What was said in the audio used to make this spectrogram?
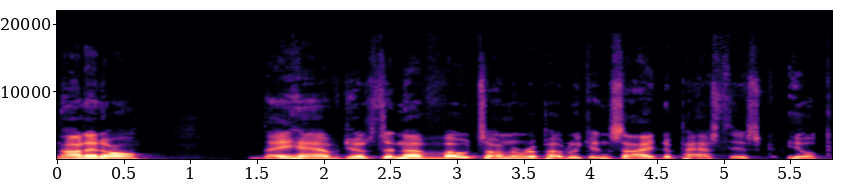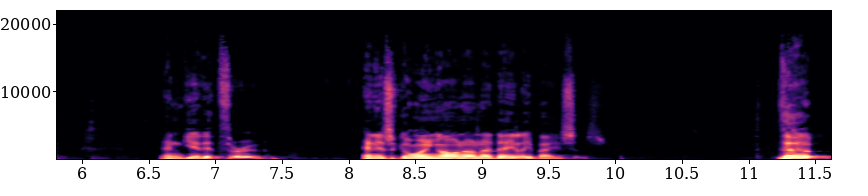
Not at all. They have just enough votes on the Republican side to pass this ilk and get it through. And it's going on on a daily basis. The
